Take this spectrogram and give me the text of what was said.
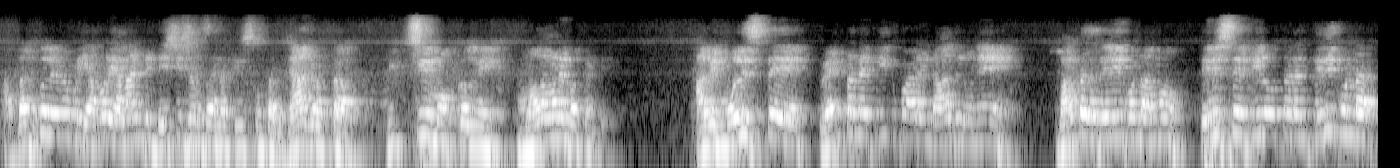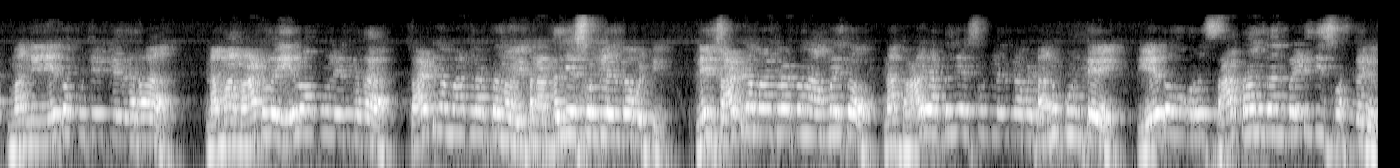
ఆ తట్టుకోలేనప్పుడు ఎవరు ఎలాంటి డెసిషన్స్ అయినా తీసుకుంటారు. జాగ్రత్త. పిచ్చి మొక్కల్ని మొలవనివ్వకండి. అవి మొలిస్తే వెంటనే పీకి పారండి ఆదిలోనే? భర్తకు తెలియకుండా అమ్మో తెలిస్తే ఫీల్ అవుతాడని తెలియకుండా మరి నేను ఏ తప్పు చేయట్లేదు కదా? నా మా మాటలో ఏ లోపం లేదు కదా? చాటుగా మాట్లాడతాను. ఇతను అర్థం చేసుకోవట్లేదు కాబట్టి. నేను చాటుగా మాట్లాడుతున్న అమ్మాయితో. నా భార్య అర్థం చేసుకోవట్లేదు కాబట్టి అనుకుంటే ఏదో ఒకరోజు సాతాను దాన్ని బయట తీసుకొస్తాడు.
